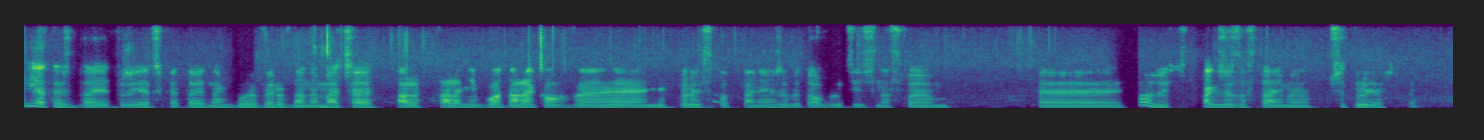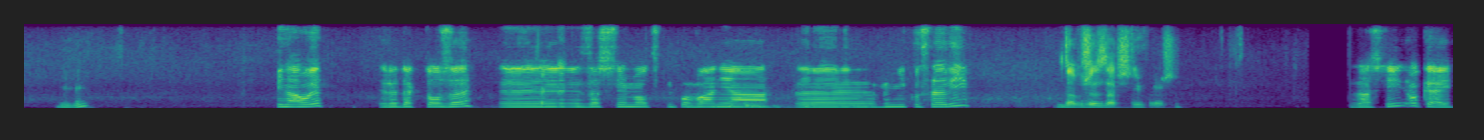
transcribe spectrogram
Ja też daję trójeczkę, to jednak były wyrównane mecze, ale wcale nie była daleko w e, niektórych spotkaniach, żeby to obrócić na swoją e, korzyść, także zostajmy przy trójeczce. Mhm. Finały, redaktorze, e, zaczniemy od typowania e, wyniku serii. Dobrze, zacznij proszę. Zacznij, okej. E,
